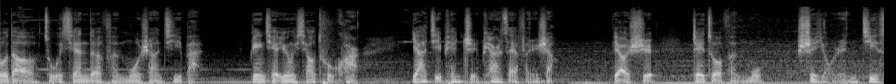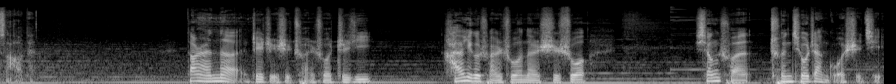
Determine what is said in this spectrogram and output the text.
都到祖先的坟墓上祭拜，并且用小土块压几片纸片在坟上，表示这座坟墓是有人祭扫的。当然呢，这只是传说之一，还有一个传说呢是说，相传春秋战国时期，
